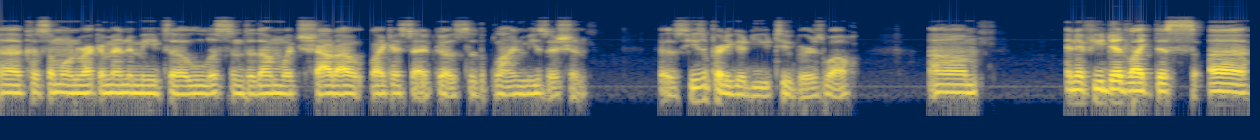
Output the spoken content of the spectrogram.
Because uh, someone recommended me to listen to them, which shout out, like I said, goes to the blind musician because he's a pretty good YouTuber as well. Um, and if you did like this uh,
